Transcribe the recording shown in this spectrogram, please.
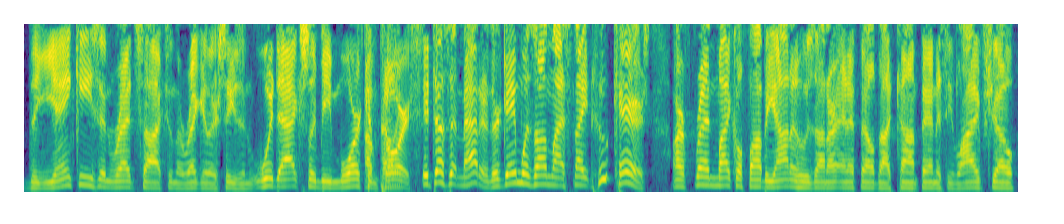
The Yankees and Red Sox in the regular season would actually be more compelling. course. It doesn't matter. Their game was on last night. Who cares? Our friend Michael Fabiano, who's on our NFL.com fantasy live show,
